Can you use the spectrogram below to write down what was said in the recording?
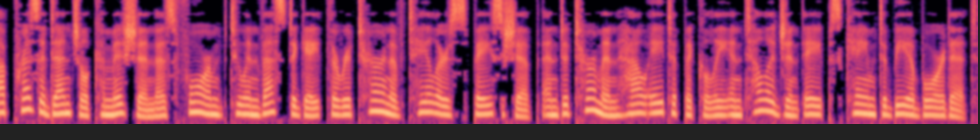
A presidential commission is formed to investigate the return of Taylor's spaceship and determine how atypically intelligent apes came to be aboard it.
